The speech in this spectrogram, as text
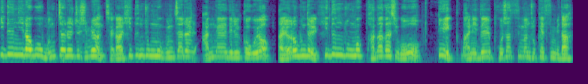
히든이라고 문자를 주시면 제가 히든 종목 문자를 안내해 드릴 거고요. 자, 여러분들 히든 종목 받아가시고 수익 많이들 보셨으면 좋겠습니다.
